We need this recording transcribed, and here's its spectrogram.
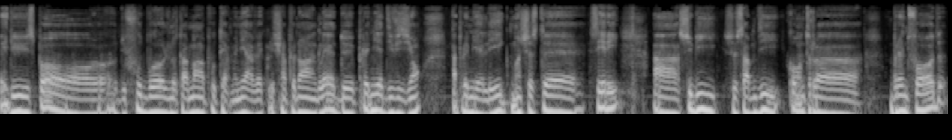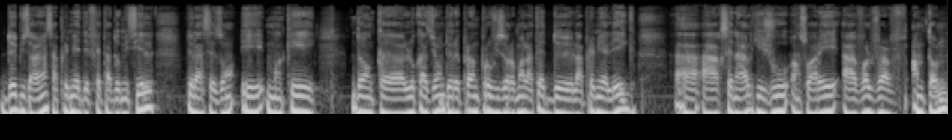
Et du sport, du football notamment pour terminer avec le championnat anglais de première division, la Premier League, Manchester City a subi ce samedi contre euh, Brentford, 2 buts à 1, sa première défaite à domicile de la saison et manqué donc euh, l'occasion de reprendre provisoirement la tête de la Premier League euh, à Arsenal qui joue en soirée à Wolverhampton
